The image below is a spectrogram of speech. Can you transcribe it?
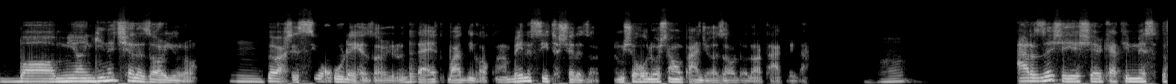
با میانگین 40 هزار یورو. ببخشید سی و خورده هزار یورو. دقیق باید نگاه کنم. بین سی تا 40 هزار. میشه هولوش هم 50 هزار دلار تقریبا. ارزش یه شرکتی مثل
